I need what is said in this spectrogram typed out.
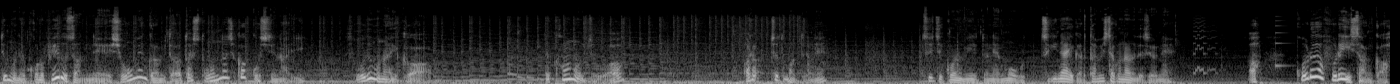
でもねこのフェルさんね正面から見て私と同じ格好してない？そうでもないか。で彼女は？あらちょっと待ってね。ついついこういうの見るとねもう次ないから試したくなるんですよね。あこれがフレイさんか。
